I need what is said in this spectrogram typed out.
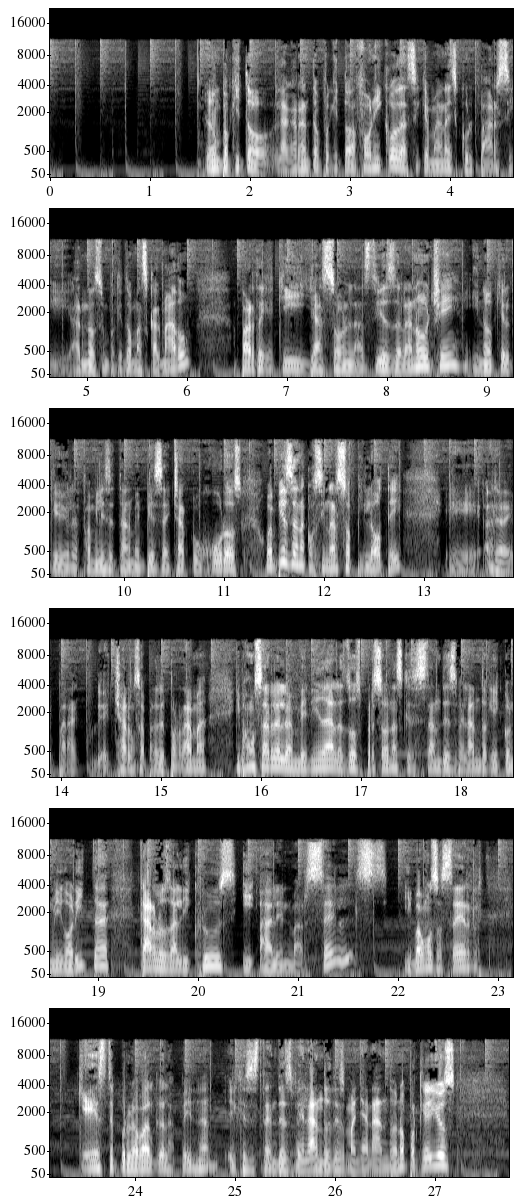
un poquito, la garganta un poquito afónico, así que me van a disculpar si ando un poquito más calmado. Aparte que aquí ya son las 10 de la noche y no quiero que la familia se me empiece a echar conjuros o empiecen a cocinar sopilote eh, para echarnos a perder el programa. Y vamos a darle la bienvenida a las dos personas que se están desvelando aquí conmigo ahorita, Carlos Dalí Cruz y Allen Marcells. Y vamos a hacer que este programa valga la pena el que se estén desvelando y desmañanando, ¿no? Porque ellos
